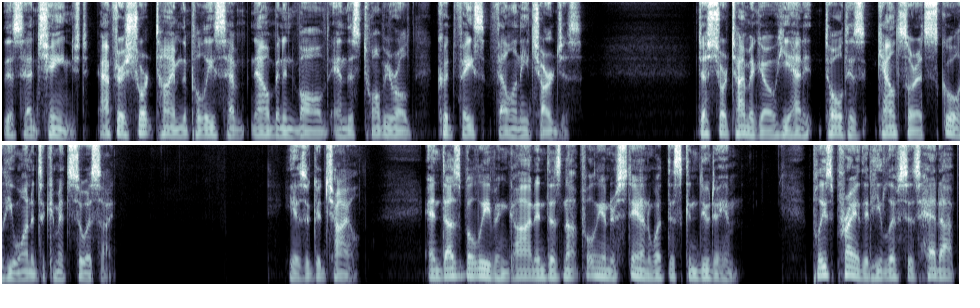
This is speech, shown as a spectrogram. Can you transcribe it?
this had changed. After a short time, the police have now been involved, and this 12 year old could face felony charges. Just short time ago, he had told his counselor at school he wanted to commit suicide. He is a good child and does believe in God and does not fully understand what this can do to him. Please pray that he lifts his head up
